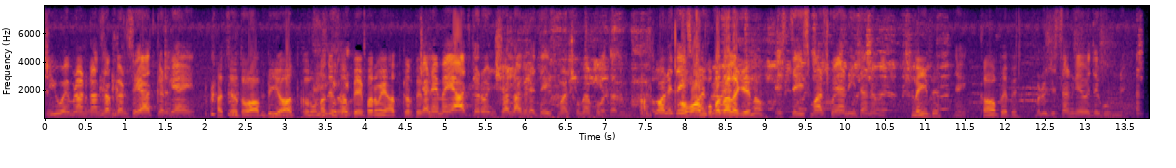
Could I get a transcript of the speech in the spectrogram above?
जी वो इमरान खान साहब घर से याद करके आए। अच्छा तो आप भी याद करो ना जैसे पेपर में याद करते चले मैं याद करूँ इंशाल्लाह अगले तेईस मार्च को मैं आपको बता दूँगा। वाले आवाम को पता लगे ना। इस तेईस मार्च को यहाँ नहीं था ना मैं। नहीं थे? नहीं। कहाँ पे थे? बलूचिस्तान गए हुए थे घूमने।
